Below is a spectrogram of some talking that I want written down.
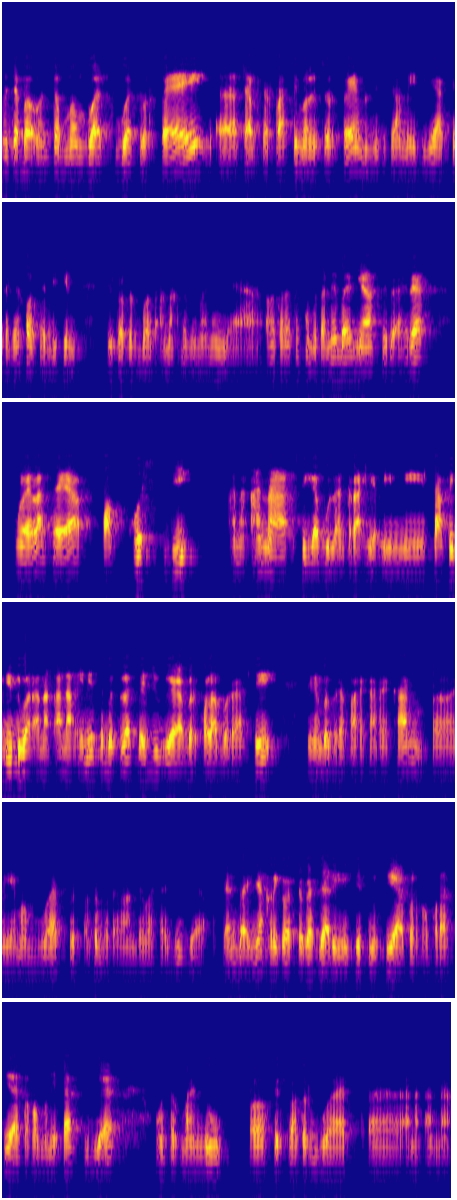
mencoba untuk membuat sebuah survei, uh, saya observasi melalui survei melalui sosial media, kira-kira kalau saya bikin situasi buat anak bagaimana ya? Oh, ternyata sambutannya banyak gitu. Akhirnya mulailah saya fokus di anak-anak tiga bulan terakhir ini. Tapi di luar anak-anak ini sebetulnya saya juga berkolaborasi dengan beberapa rekan-rekan uh, yang membuat sesuatu buat orang dewasa juga. Dan banyak request-request dari institusi atau korporasi atau komunitas juga untuk mandu uh, buat uh, anak-anak.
